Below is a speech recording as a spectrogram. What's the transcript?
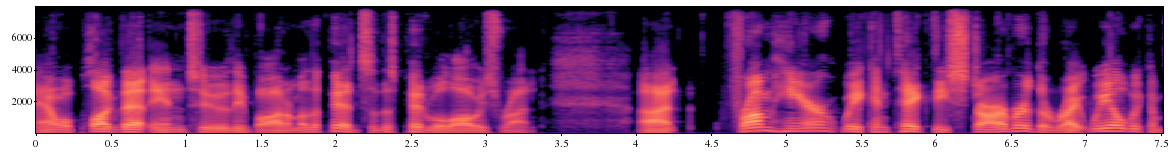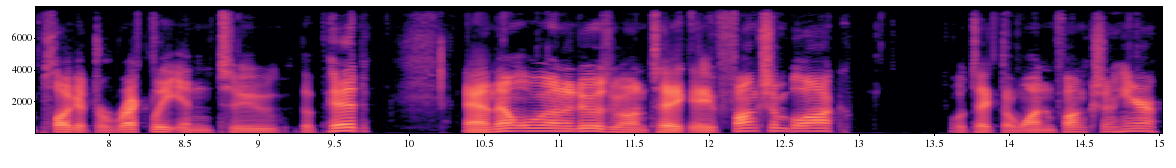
And we'll plug that into the bottom of the PID. So this PID will always run. Uh, from here, we can take the starboard, the right wheel, we can plug it directly into the PID. And then what we want to do is we want to take a function block. We'll take the one function here,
